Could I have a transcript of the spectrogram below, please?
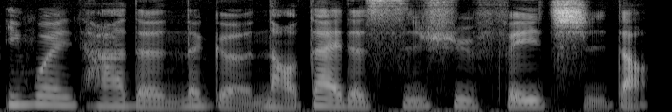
因为他的那个脑袋的思绪飞驰到、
